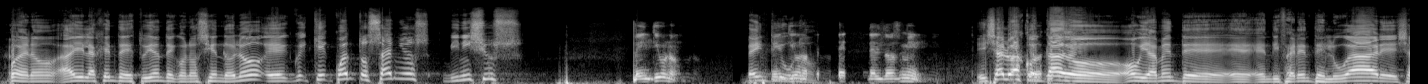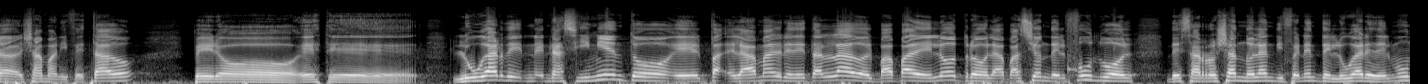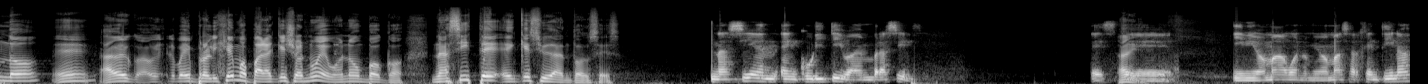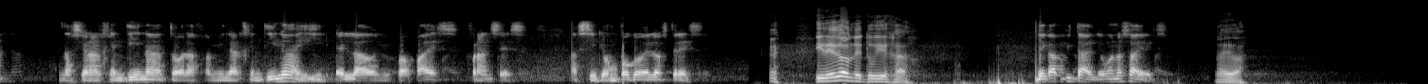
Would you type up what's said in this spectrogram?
Bueno, ahí la gente de estudiante conociéndolo. Eh, ¿qué- ¿Cuántos años, Vinicius? 21. 21. 21 de- del 2000. Y ya lo has contado, obviamente, eh, en diferentes lugares, ya, ya has manifestado, pero este lugar de nacimiento, el la madre de tal lado, el papá del otro, la pasión del fútbol, desarrollándola en diferentes lugares del mundo. ¿eh? A ver, eh, prolijemos para aquellos nuevos, ¿no? Un poco. ¿Naciste en qué ciudad entonces? Nací en, en Curitiba, en Brasil. Este, y mi mamá, bueno, mi mamá es argentina, nació en Argentina, toda la familia argentina, y el lado de mi papá es francés. Así que un poco de los tres. ¿Y de dónde tu vieja? De capital, de Buenos Aires. Ahí va.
